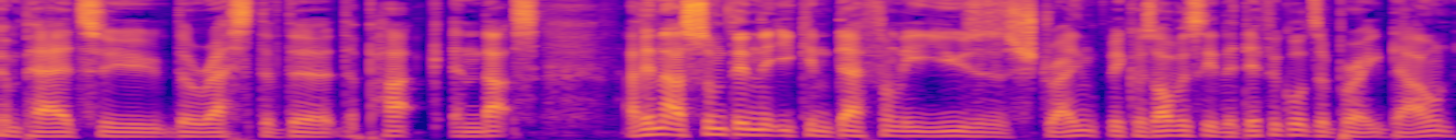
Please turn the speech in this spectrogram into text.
compared to the rest of the the pack and that's I think that's something that you can definitely use as a strength because obviously they're difficult to break down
